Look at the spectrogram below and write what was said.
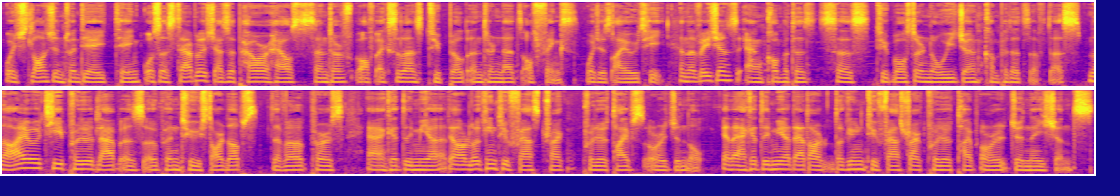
which launched in 2018, was established as a powerhouse center of excellence to build Internet of Things, which is IoT, innovations and competences to bolster Norwegian competitiveness. The IoT Protolab is open to startups, developers, and academia that are looking to fast-track prototypes original, and academia that are looking to fast-track prototype originations,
